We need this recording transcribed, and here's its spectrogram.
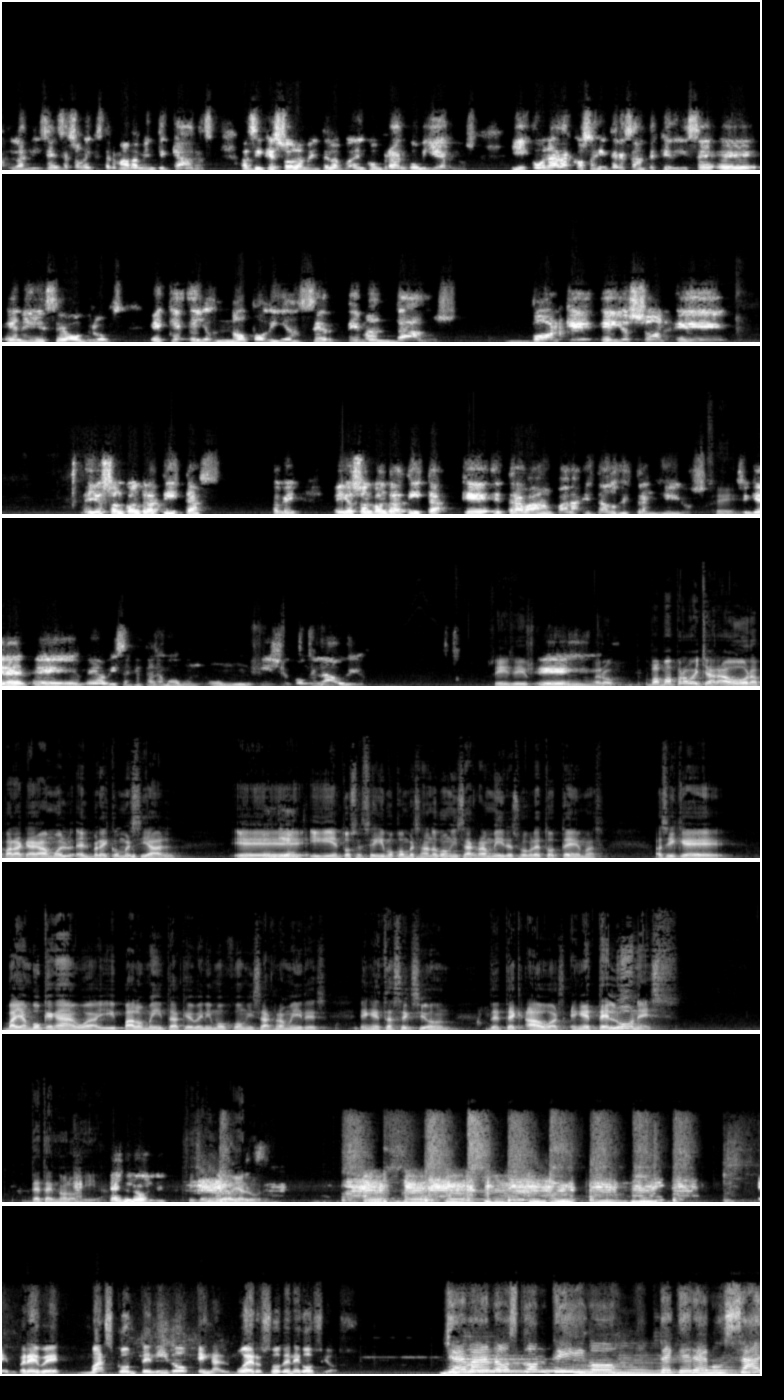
las licencias son extremadamente caras? Así que solamente la pueden comprar gobiernos. Y una de las cosas interesantes que dice eh, NSO Groups es que ellos no podían ser demandados porque ellos son, eh, ellos son contratistas, okay, ellos son contratistas que eh, trabajan para estados extranjeros. Si quieren, eh, me avisan que tenemos un, un con el audio. Sí, sí. Eh, pero vamos a aprovechar ahora para que hagamos el, break comercial. Eh, y entonces seguimos conversando con Isaac Ramírez sobre estos temas. Así que vayan, busquen agua y palomita que venimos con Isaac Ramírez en esta sección de Tech Hours en este lunes de tecnología. Es lunes. Sí, señor, hoy es lunes. En breve, más contenido en Almuerzo de Negocios. Llévanos contigo, te queremos ayudar.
